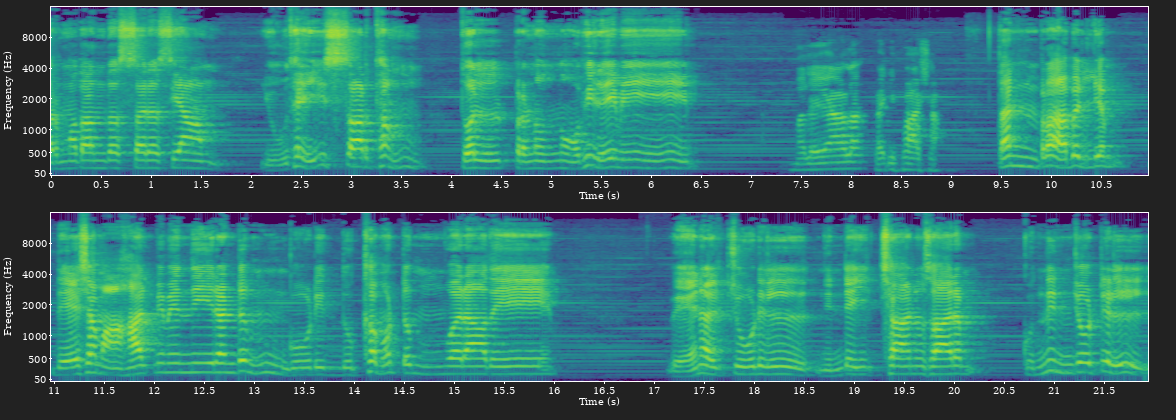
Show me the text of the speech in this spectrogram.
കർമ്മതാന്തസരസ്യാം. യൂഥൈः സാർദ്ധം ത്വൽ പ്രണുന്നോഭിരേമേ. മലയാള പരിഭാഷ. തൻ പ്രാബല്യം ദേശമാഹാത്മ്യമെന്നീ രണ്ടും കൂടി ദുഃഖമൊട്ടും വരാതെ. വേനൽ ചൂടിൽ നിന്റെ ഇച്ഛാനുസാരം കുന്നിൻ ചോട്ടിൽ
